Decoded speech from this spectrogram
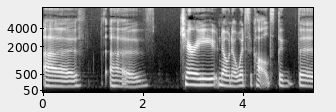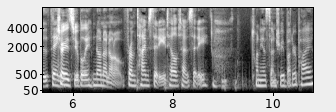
uh, uh, cherry, no, no, what's it called? The the thing. Cherry's Jubilee, No, no, no, no. From Time City, Tale of Time City. 20th century butter pie.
